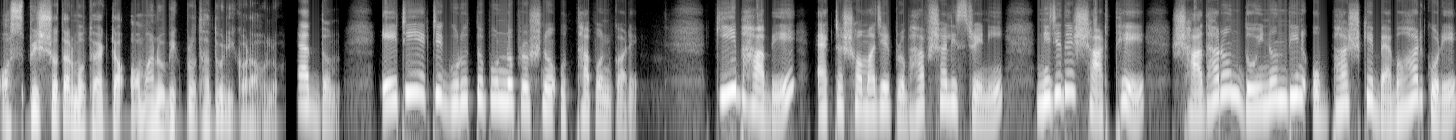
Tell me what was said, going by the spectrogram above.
অস্পৃশ্যতার মতো একটা অমানবিক প্রথা তৈরি করা হলো। একদম। এটি একটি গুরুত্বপূর্ণ প্রশ্ন উত্থাপন করে। কীভাবে একটা সমাজের প্রভাবশালী শ্রেণি নিজেদের স্বার্থে সাধারণ দৈনন্দিন অভ্যাসকে ব্যবহার করে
